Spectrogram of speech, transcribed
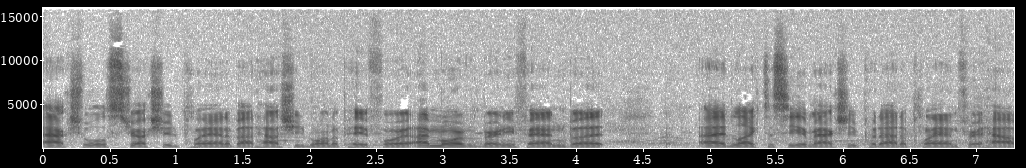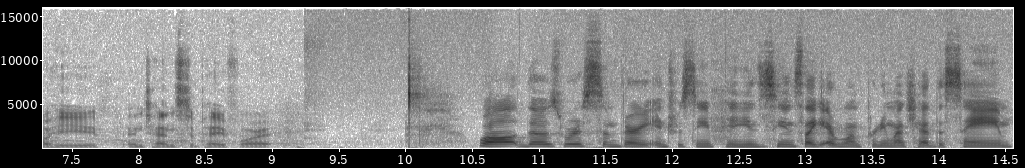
actual structured plan about how she'd want to pay for it. I'm more of a Bernie fan, but I'd like to see him actually put out a plan for how he intends to pay for it. Well, those were some very interesting opinions. It seems like everyone pretty much had the same.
